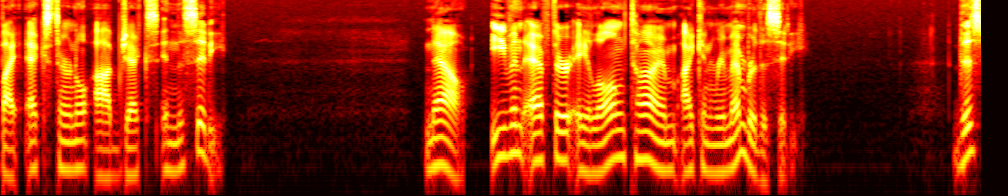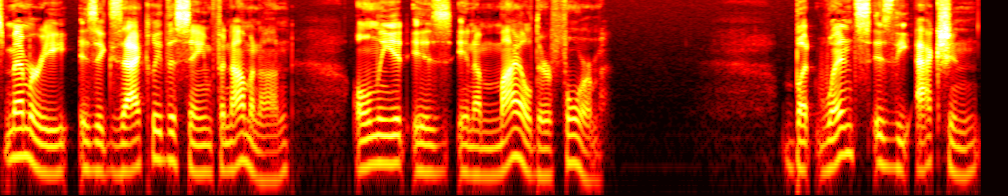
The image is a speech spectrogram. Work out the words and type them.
by external objects in the city. Now, even after a long time, I can remember the city. This memory is exactly the same phenomenon, only it is in a milder form. But whence is the action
